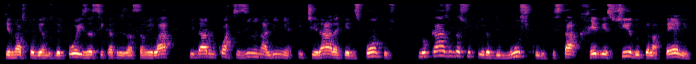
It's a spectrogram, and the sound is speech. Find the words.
que nós podemos depois da cicatrização ir lá e dar um cortezinho na linha e tirar aqueles pontos, no caso da sutura do músculo, que está revestido pela pele,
